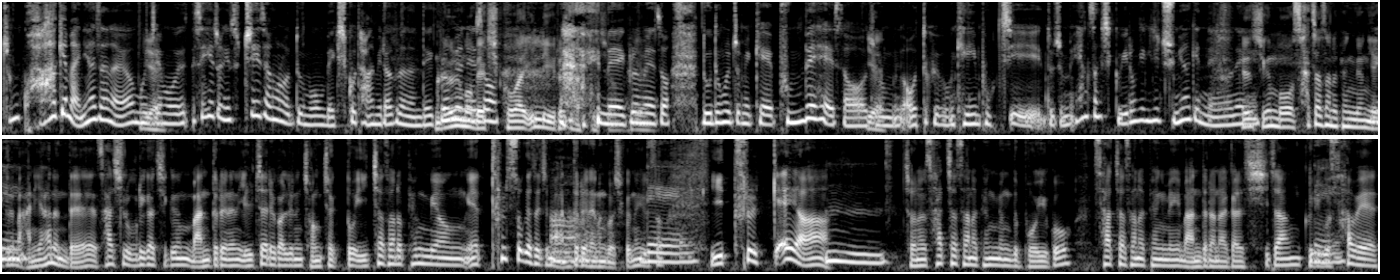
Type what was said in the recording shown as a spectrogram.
좀 과하게 많이 하잖아요. 뭐 예. 이제 뭐 세계적인 수치상으로도 뭐 멕시코 다음이라 그러는데 그러면서 뭐 멕시코와 1, 2위를 네, 그러면서 예. 노동을 좀 이렇게 분배해서 예. 좀 어떻게 보면 개인 복지도 좀 향상시키고 이런 게 굉장히 중요하겠네요. 네. 그래서 지금 뭐 4차 산업혁명 얘기를 예. 많이 하는데 사실 우리가 지금 만들어내는 일자리 관리는 정책도 2차 산업혁명의 틀 속에서 지금 아. 만들어내는 것이거든요. 그래서 네. 이 틀을 깨야 음. 저는 4차 산업혁명도 보이고 4차 산업혁명이 만들어 나갈 시장 시장 그리고 네. 사회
